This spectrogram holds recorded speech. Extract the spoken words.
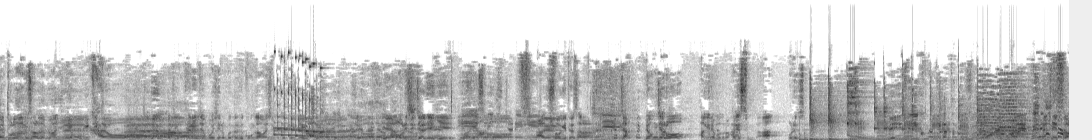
군데를 돌아다니면서 하려면 이게 목이 가요. 그러니까 지금 텔레비전 보시는 분들도 공감하시는 분들 굉장히 많으실 거예요. 예, 어린 시절 얘기 예, 해서 예. 아, 추억이 되살아나네요. 자, 명제로 확인해 보도록 하겠습니다. 올려주세요. 내 인생이 코미디 같았던 순간 멘트 있어.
